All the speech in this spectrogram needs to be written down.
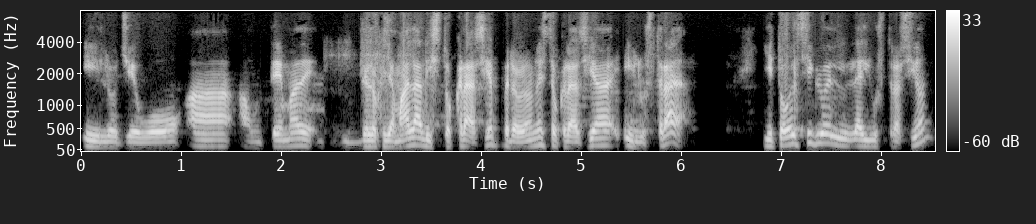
y lo llevó a, un tema de, lo que llamaba la aristocracia, pero era una aristocracia ilustrada. Y todo el siglo de la ilustración,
